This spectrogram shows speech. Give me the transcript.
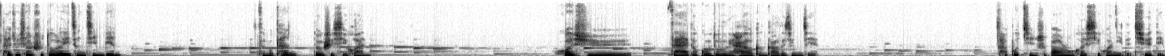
他就像是镀了一层金边，怎么看？都是喜欢的。或许，在爱的国度里还有更高的境界。它不仅是包容和喜欢你的缺点，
